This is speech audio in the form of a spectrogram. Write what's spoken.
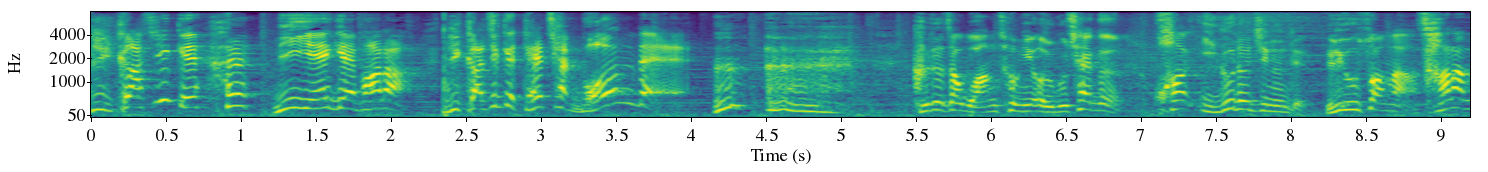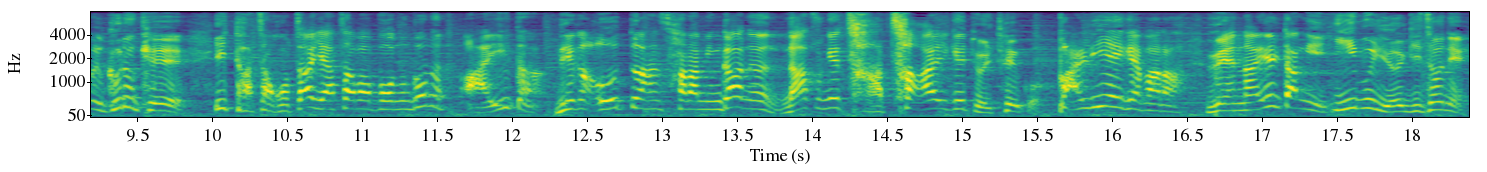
니까지 있게 니 얘기해봐라. 니까지 있게 대체 뭔데? 응? 그러자 왕청이 얼굴색은 확 이그러지는데 류수왕아 사람을 그렇게 이 다짜고짜 얕잡아 보는 거는 아니다. 내가 어떠한 사람인가는 나중에 차차 알게 될 테고. 빨리 얘기해봐라. 왜나 일당이 입을 열기 전에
